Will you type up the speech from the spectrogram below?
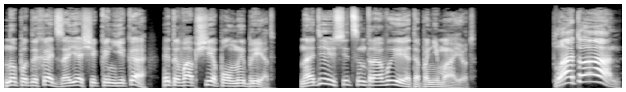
но подыхать за ящик коньяка — это вообще полный бред. Надеюсь, и центровые это понимают. «Платон!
